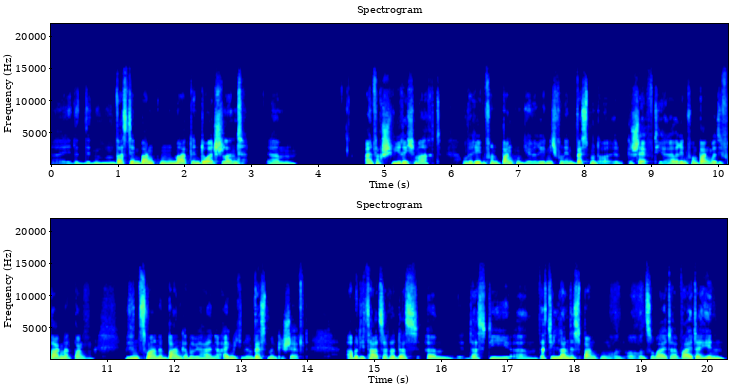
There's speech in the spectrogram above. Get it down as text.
Äh, was den Bankenmarkt in Deutschland ähm, einfach schwierig macht, und wir reden von Banken hier, wir reden nicht von Investmentgeschäft hier, wir reden von Banken, weil Sie fragen nach Banken. Wir sind zwar eine Bank, aber wir haben ja eigentlich ein Investmentgeschäft. Aber die Tatsache, dass, ähm, dass, die, ähm, dass die Landesbanken und, und so weiter weiterhin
